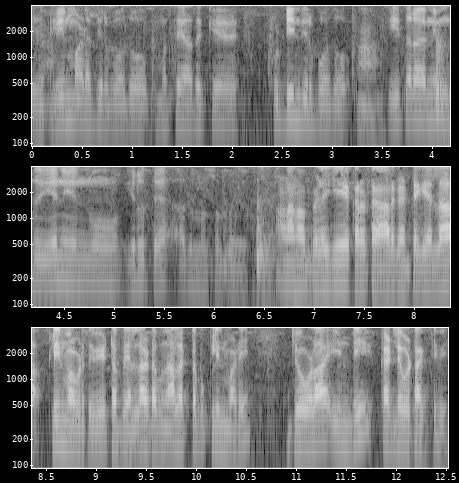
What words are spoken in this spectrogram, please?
ಇದು ಕ್ಲೀನ್ ಮಾಡೋದಿರ್ಬೋದು ಮತ್ತು ಅದಕ್ಕೆ ಫುಡ್ಡಿಂದ ಇರ್ಬೋದು. ಈ ಥರ ನಿಮ್ಮದು ಏನೇನು ಇರುತ್ತೆ ಅದನ್ನೊಂದು ಸ್ವಲ್ಪ ಹೇಳ್ತೀವಿ ಅಣ್ಣ ನಾವು ಬೆಳಗ್ಗೆ ಕರೆಕ್ಟಾಗಿ ಆರು ಗಂಟೆಗೆಲ್ಲ ಕ್ಲೀನ್ ಮಾಡಿಬಿಡ್ತೀವಿ. ಟಬ್ ಎಲ್ಲ ಟಬ್ ನಾಲ್ಕು ಟಬ್ ಕ್ಲೀನ್ ಮಾಡಿ ಜೋಳ ಹಿಂಡಿ ಕಡಲೆ ಊಟ ಹಾಕ್ತೀವಿ.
